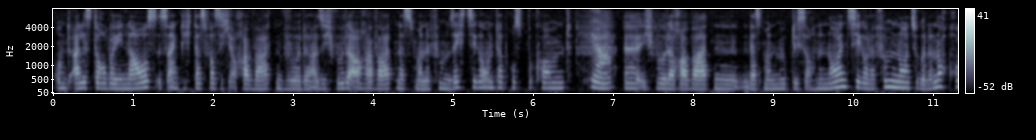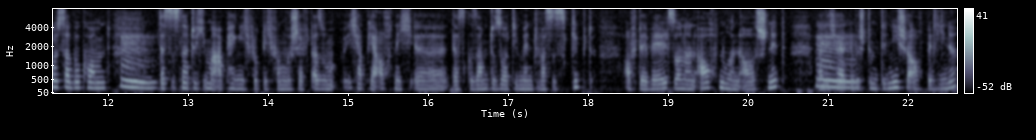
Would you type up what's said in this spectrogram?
Und alles darüber hinaus ist eigentlich das, was ich auch erwarten würde. Also ich würde auch erwarten, dass man eine 65er Unterbrust bekommt. Ja. Äh, ich würde auch erwarten, dass man möglichst auch eine 90er oder 95er oder noch größer bekommt. Hm. Das ist natürlich immer abhängig wirklich vom Geschäft. Also ich habe ja auch nicht äh, das gesamte Sortiment, was es gibt auf der Welt, sondern auch nur einen Ausschnitt, weil ich halt eine bestimmte Nische auch bediene.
